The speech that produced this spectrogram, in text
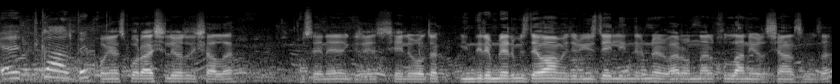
et kaldık. Konya Spor'u aşılıyoruz inşallah. Bu sene güzel şeyler olacak. İndirimlerimiz devam ediyor. %50 indirimler var. Onları kullanıyoruz şansımıza.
